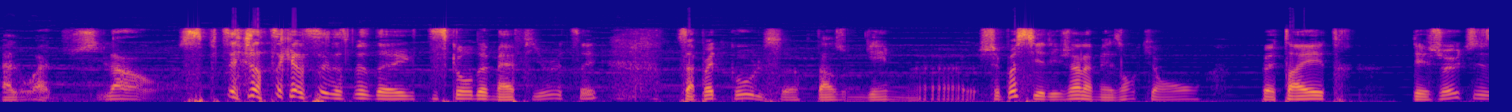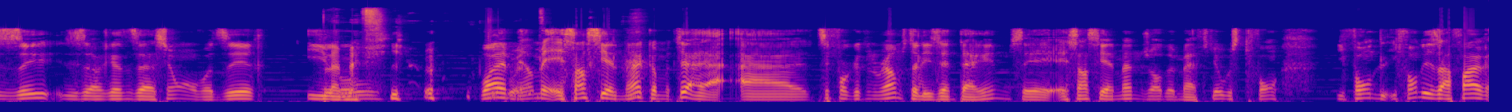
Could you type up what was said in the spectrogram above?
la loi du silence. Puis tu sais, comme c'est une espèce de discours de mafieux, tu sais. Ça peut être cool, ça, dans une game. Euh, je sais pas s'il y a des gens à la maison qui ont peut-être déjà utilisé des organisations, on va dire, evil. La mafia. Ouais, mais, non, mais essentiellement, comme tu sais, à, à tu sais, Forgotten Realms, t'as les intérims, c'est essentiellement une genre de mafia où ils font, ils font, ils font des affaires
